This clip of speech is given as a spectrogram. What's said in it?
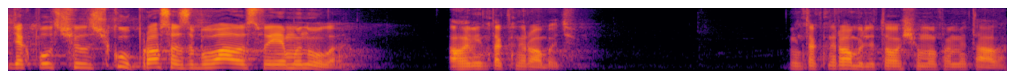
як по щелчку, просто забували своє минуле. Але він так не робить. Він так не робить для того, щоб ми пам'ятали.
